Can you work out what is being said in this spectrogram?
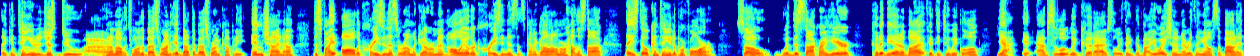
They continue to just do, I don't know, it's one of the best run, if not the best run company in China, despite all the craziness around the government and all the other craziness that's kind of gone on around the stock, they still continue to perform. So with this stock right here, could it be at a buy at 52 week low? Yeah, it absolutely could. I absolutely think the valuation and everything else about it,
